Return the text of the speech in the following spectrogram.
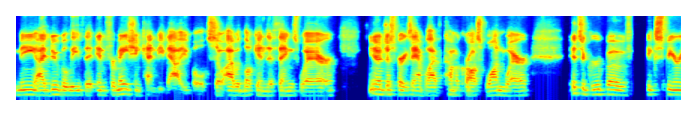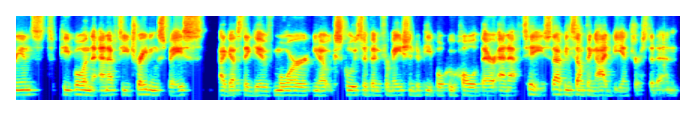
me, I do believe that information can be valuable. So I would look into things where, you know, just for example, I've come across one where it's a group of experienced people in the NFT trading space. I guess they give more, you know, exclusive information to people who hold their NFT. So that'd be something I'd be interested in,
